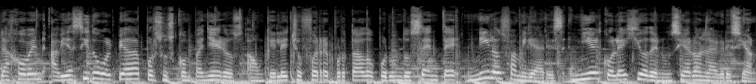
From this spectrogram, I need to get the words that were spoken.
La joven había sido golpeada por sus compañeros, aunque el hecho fue reportado por un docente, ni los familiares ni el colegio denunciaron la agresión.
